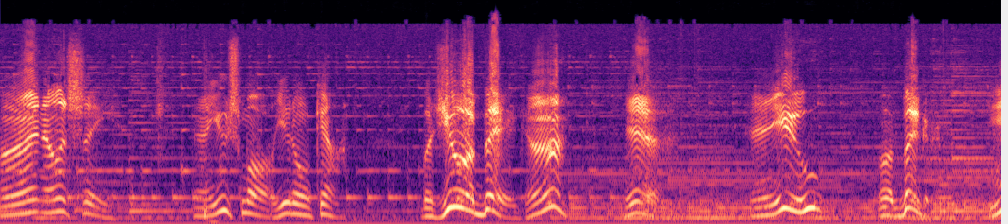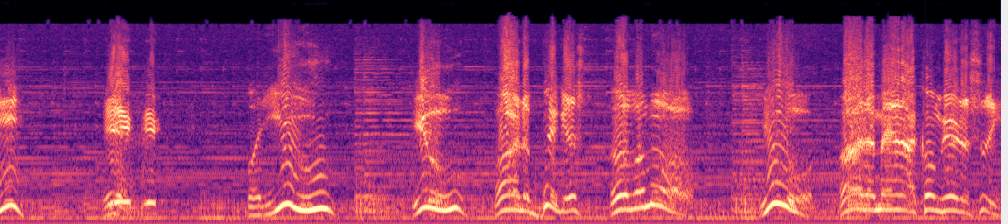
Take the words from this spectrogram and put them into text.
All right, now let's see. Now you small, you don't count. But you are big, huh? Yeah. And you are bigger. Hmm? Yeah. But you, you are the biggest of them all. You are the man I come here to see.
